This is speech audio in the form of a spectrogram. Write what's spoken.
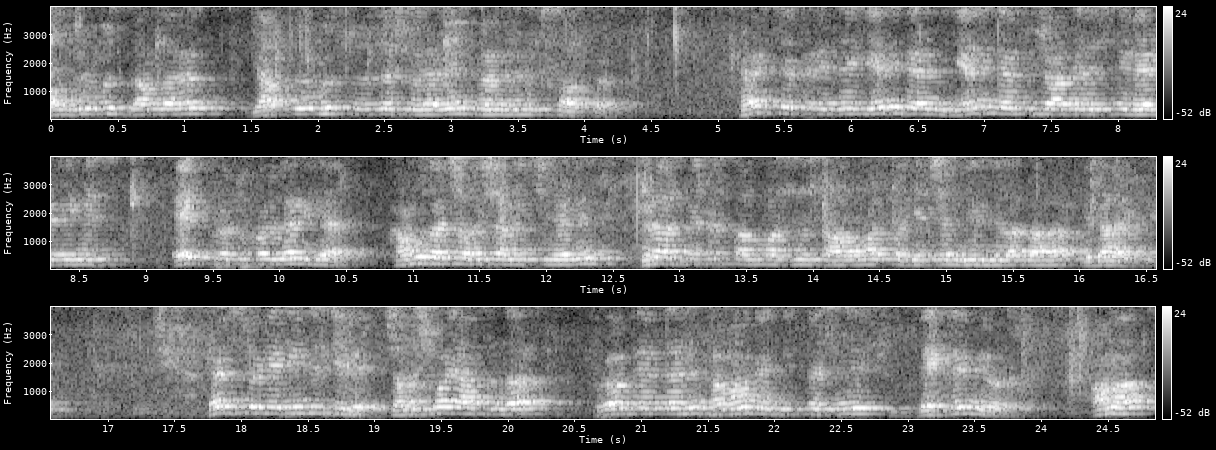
aldığımız zamların, yaptığımız sözleşmelerin ömrünü kısalttı her seferinde yeniden yeniden mücadelesini verdiğimiz ek protokoller ile kamuda çalışan işçilerin biraz nefes almasını sağlamakla geçen bir yıla daha veda ettik. Hep söylediğimiz gibi çalışma hayatında problemlerin tamamen bitmesini beklemiyoruz. Ama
